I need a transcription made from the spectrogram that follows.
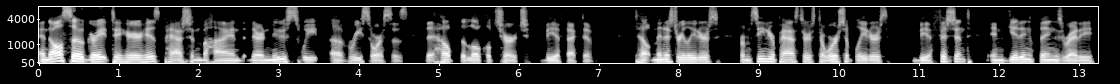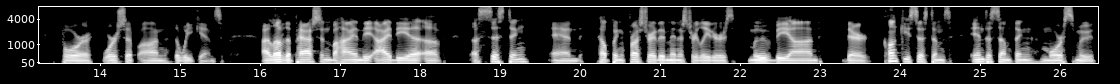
and also great to hear his passion behind their new suite of resources that help the local church be effective, to help ministry leaders, from senior pastors to worship leaders, be efficient in getting things ready for worship on the weekends. I love the passion behind the idea of assisting and helping frustrated ministry leaders move beyond their clunky systems into something more smooth.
